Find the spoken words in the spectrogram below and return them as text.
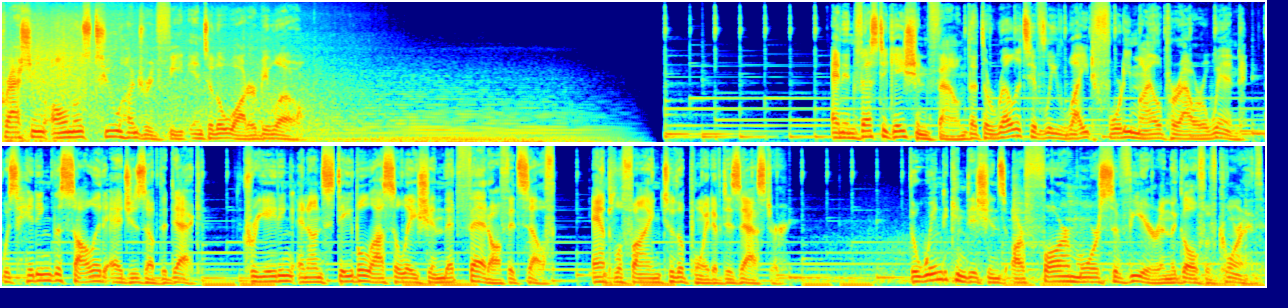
Crashing almost 200 feet into the water below. An investigation found that the relatively light 40 mile per hour wind was hitting the solid edges of the deck, creating an unstable oscillation that fed off itself, amplifying to the point of disaster. The wind conditions are far more severe in the Gulf of Corinth.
